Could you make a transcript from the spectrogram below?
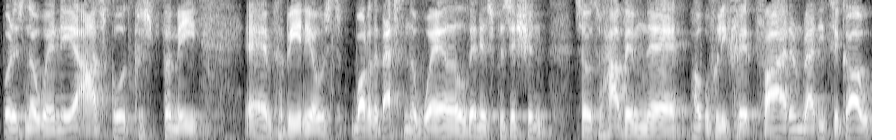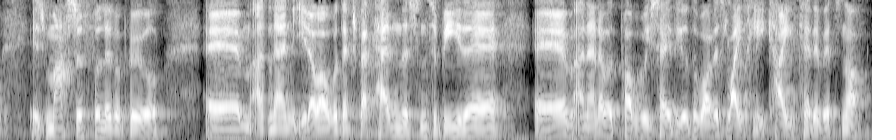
but is nowhere near as good because for me, um, Fabinho's one of the best in the world in his position. So to have him there, hopefully fit, fired and ready to go, is massive for Liverpool. Um, and then, you know, I would expect Henderson to be there. Um, and then I would probably say the other one is likely Keita if it's not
